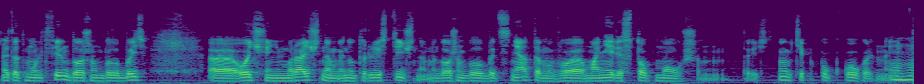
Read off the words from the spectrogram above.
этот мультфильм должен был быть э, очень мрачным и натуралистичным, и должен был быть снятым в манере стоп-моушен, то есть, ну, типа кукольный. Угу.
